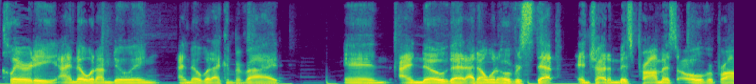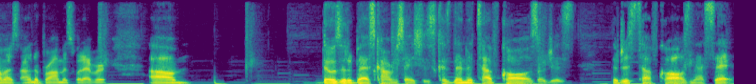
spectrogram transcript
clarity, I know what I'm doing. I know what I can provide and I know that I don't want to overstep and try to mispromise or overpromise, underpromise, whatever. Um, those are the best conversations because then the tough calls are just they're just tough calls, and that's it.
